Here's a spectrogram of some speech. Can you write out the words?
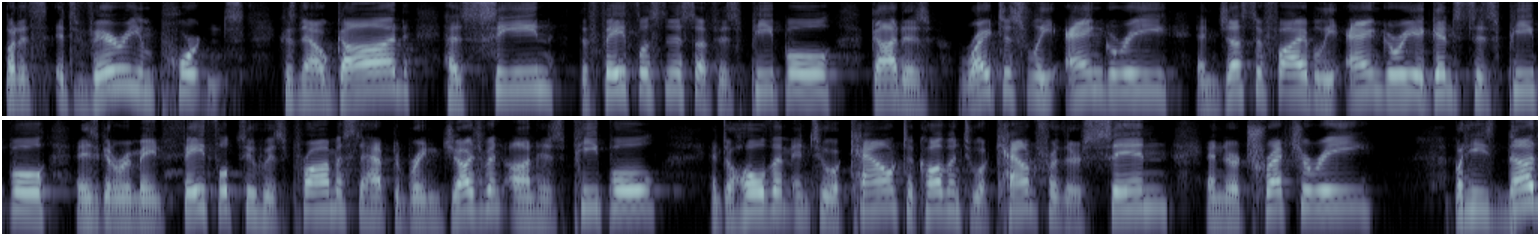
But it's, it's very important because now God has seen the faithlessness of his people. God is righteously angry and justifiably angry against his people. And he's going to remain faithful to his promise to have to bring judgment on his people and to hold them into account, to call them to account for their sin and their treachery. But he's not,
